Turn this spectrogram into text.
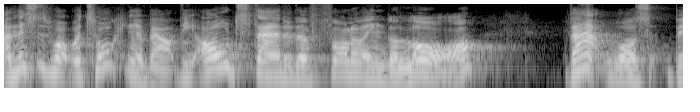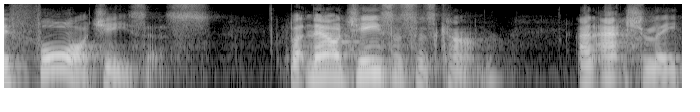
And this is what we're talking about. The old standard of following the law, that was before Jesus. But now Jesus has come. And actually,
